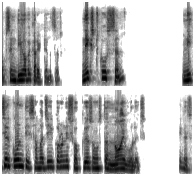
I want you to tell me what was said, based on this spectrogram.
অপশন ডি হবে কারেক্ট অ্যান্সার নেক্সট কোশ্চেন নিচের কোনটি সামাজিকীকরণের সক্রিয় সংস্থা নয় বলেছে? ঠিক আছে?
